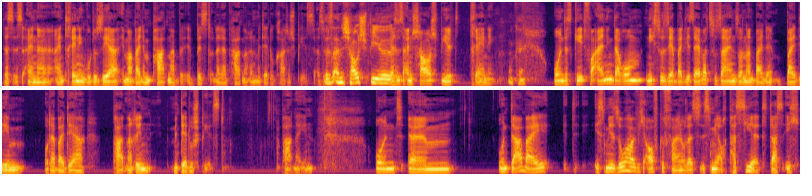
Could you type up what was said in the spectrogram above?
Das ist eine ein Training, wo du sehr immer bei dem Partner bist oder der Partnerin, mit der du gerade spielst. Also das ist ein Schauspiel. Das ist ein Schauspieltraining. Okay. Und es geht vor allen Dingen darum, nicht so sehr bei dir selber zu sein, sondern bei dem bei dem oder bei der Partnerin, mit der du spielst. Partnerin. Und, ähm, und dabei ist mir so häufig aufgefallen oder es ist mir auch passiert, dass ich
